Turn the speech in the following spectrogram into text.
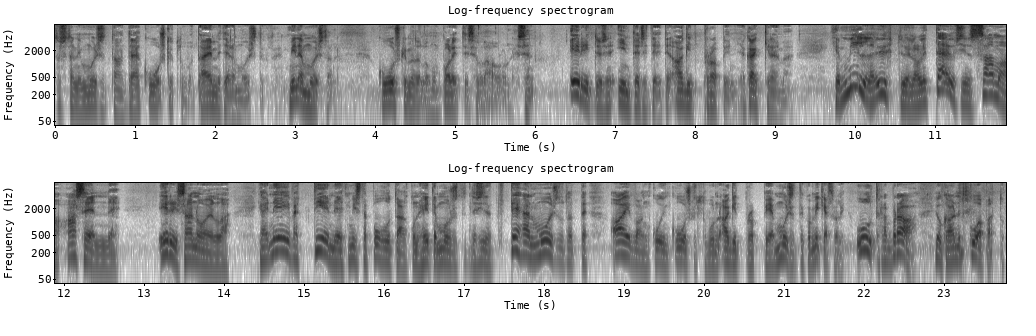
tuosta, niin muistetaan tämä 60-luvun, tai emme tiedä muistako. Minä muistan 60-luvun poliittisen laulun, sen erityisen intensiteetin, Agit Propin ja kaikki nämä. Ja millä yhtiöllä oli täysin sama asenne eri sanoilla – ja ne eivät tienneet, mistä puhutaan, kun heitä muistutettiin siitä, että tehän muistutatte aivan kuin 60-luvun agitproppia. Muistatteko, mikä se oli? Ultra Bra, joka on nyt kuopattu.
